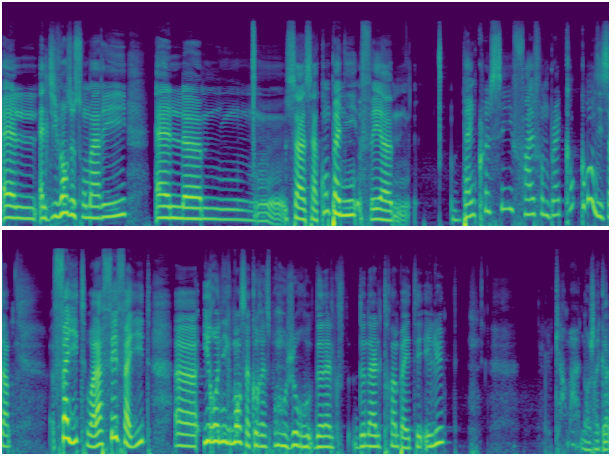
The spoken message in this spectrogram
elle, elle divorce de son mari, elle, euh, sa, sa, compagnie fait bankruptcy, file from break, comment on dit ça? Faillite, voilà, fait faillite. ironiquement, ça correspond au jour où Donald, Donald Trump a été élu karma. Non, je rigole.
